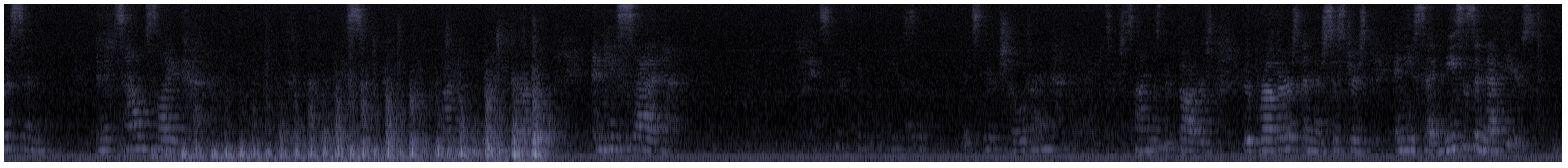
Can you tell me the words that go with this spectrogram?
roof was gone. God is going to move so big in this year. And I have felt it in my spirit since the end of last year that this year, this year, you're going to see your families. And those people, the nieces and nephews, I thought it was so weird that that specific thing, nieces and nephews, you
